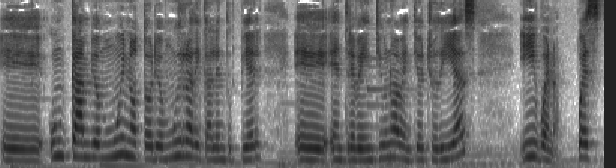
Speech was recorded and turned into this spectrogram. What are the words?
eh, un cambio muy notorio, muy radical en tu piel eh, entre 21 a 28 días. Y bueno, pues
